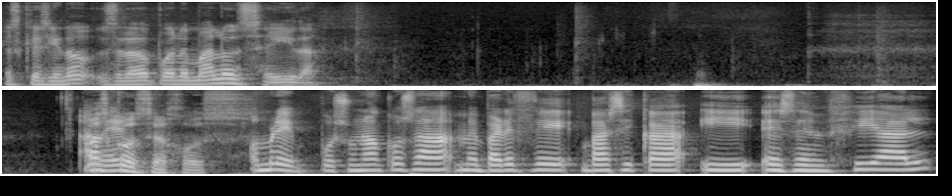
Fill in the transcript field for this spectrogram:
Es que si no, se a poner malo enseguida. A Más ver, consejos. Hombre, pues una cosa me parece básica y esencial.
